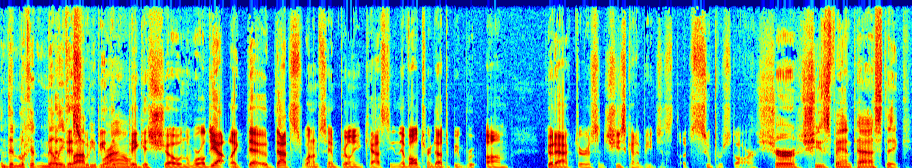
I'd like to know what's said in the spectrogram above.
And then look at Millie That this Bobby would be Brown. the biggest show in the world. Yeah, like that, that's what I'm saying. Brilliant casting. They've all turned out to be um, good actors, and she's going to be just a superstar. Sure. She's fantastic.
